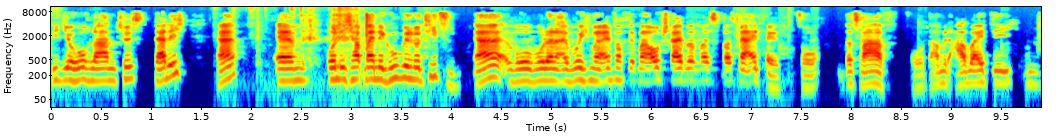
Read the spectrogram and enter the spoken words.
Video hochladen, tschüss, fertig. Ja, ähm, und ich habe meine Google Notizen, ja, wo, wo dann, wo ich mir einfach immer aufschreibe, was, was mir einfällt. So, das war's. So, damit arbeite ich und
